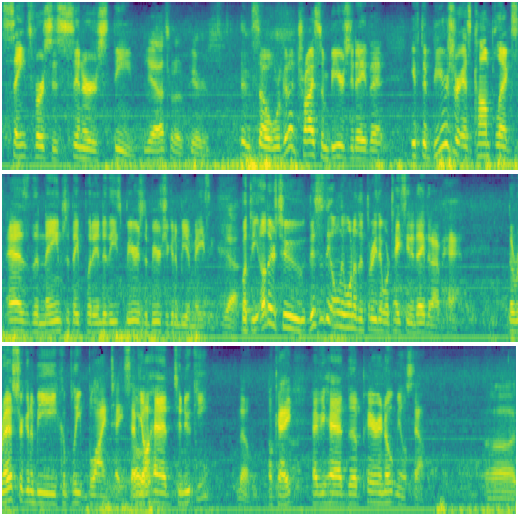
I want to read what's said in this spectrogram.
saints versus sinners theme. Yeah, that's what it appears. And so we're gonna try some beers today that if the beers are as complex as the names that they put into these beers, the beers are gonna be amazing. Yeah. But the other two, this is the only one of the three that we're tasting today that I've had. The rest are gonna be complete blind taste. Have Oh, y'all really? had Tanuki? No. Okay. Have you had the Perrin oatmeal stout? Uh,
